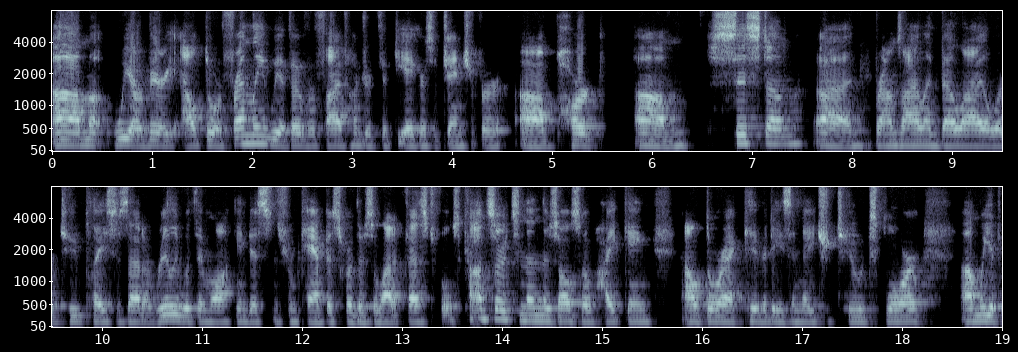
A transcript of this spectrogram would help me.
Um, we are very outdoor friendly. We have over 550 acres of James River uh, Park um, system. Uh, Browns Island, Belle Isle are two places that are really within walking distance from campus where there's a lot of festivals, concerts, and then there's also hiking, outdoor activities, and nature to explore. Um, we have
